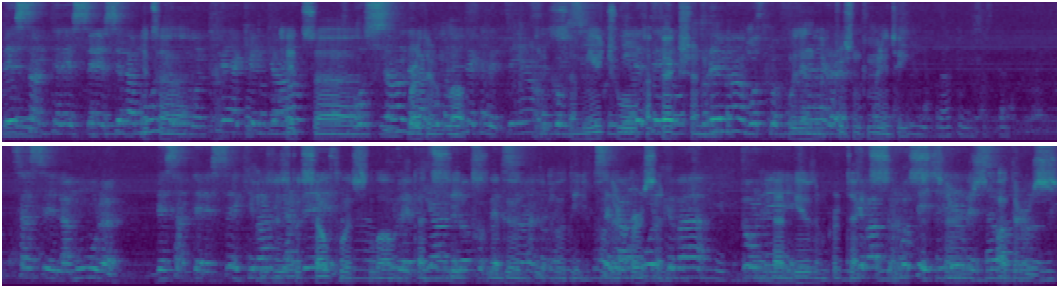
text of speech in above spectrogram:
It's a, it's a brotherly love. It's a mutual affection within the Christian community. This is the selfless love that seeks the good of the other person, that gives and protects and serves others.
